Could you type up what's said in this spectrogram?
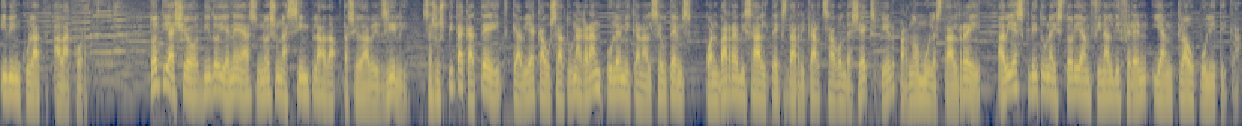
i vinculat a la cort. Tot i això, Dido i Eneas no és una simple adaptació de Virgili. Se sospita que Tate, que havia causat una gran polèmica en el seu temps quan va revisar el text de Ricard II de Shakespeare per no molestar el rei, havia escrit una història en final diferent i en clau política.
